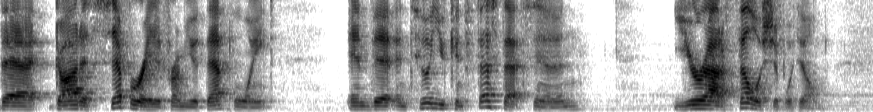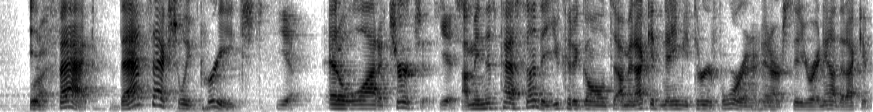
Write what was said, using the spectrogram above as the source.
that God is separated from you at that point, and that until you confess that sin, you're out of fellowship with Him. In Right. fact, that's actually preached Yeah. at a lot of churches. Yes. I mean, this past Sunday, you could have gone to, I mean, I could name you three or four in, in our city right now that I could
